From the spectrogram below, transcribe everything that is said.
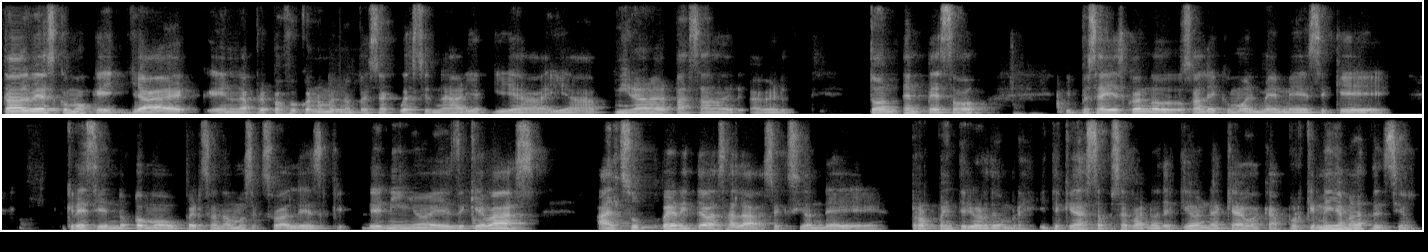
tal vez como que ya en la prepa fue cuando me lo empecé a cuestionar y, a, mirar al pasado, a ver, a ver, dónde empezó. Y pues ahí es cuando sale como el meme ese que, creciendo como persona homosexual de niño es de que vas al súper y te vas a la sección de ropa interior de hombre y te quedas observando de qué onda, qué hago acá, por qué me llama la atención.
